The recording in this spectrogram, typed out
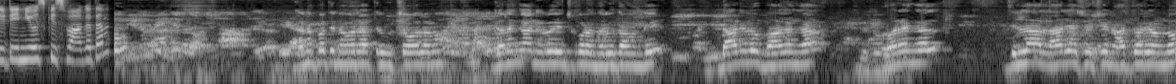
సిటీ న్యూస్కి స్వాగతం. గణపతి నవరాత్రి ఉత్సవాలను ఘనంగా నిర్వహించుకోవడం జరుగుతూ ఉంది. దానిలో భాగంగా వరంగల్ జిల్లా లారీ అసోసియేషన్ ఆధ్వర్యంలో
